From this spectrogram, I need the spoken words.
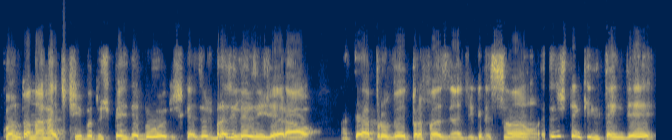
quanto a narrativa dos perdedores. Quer dizer, os brasileiros em geral, até aproveito para fazer uma digressão, eles têm que entender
